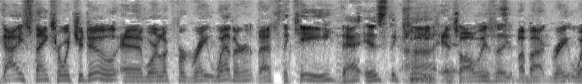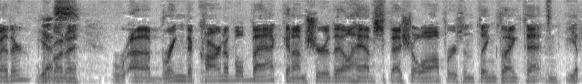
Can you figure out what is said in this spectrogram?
guys, thanks for what you do. Uh, we're looking for great weather. That's the key. That is the key. Uh, it's always about great weather. Yes. We're going to uh, bring the carnival back, and I'm sure they'll have special offers and things like that. And yep.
